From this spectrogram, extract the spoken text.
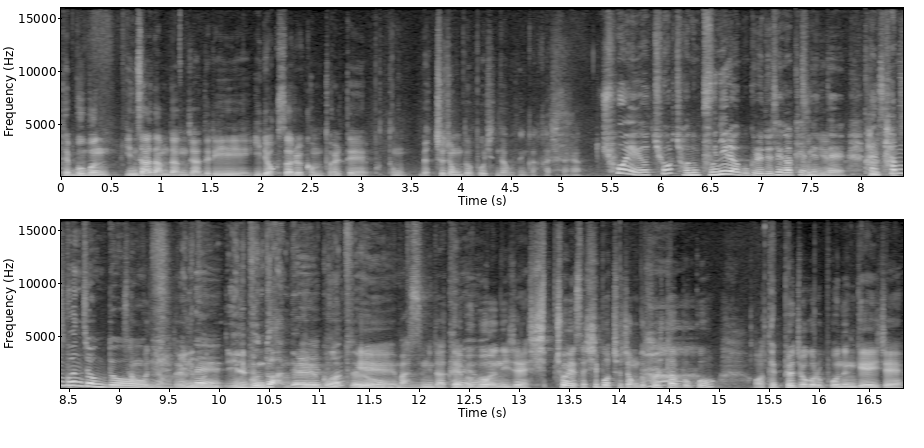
대부분 인사 담당자들이 이력서를 검토할 때 보통 몇초 정도 보신다고 생각하시나요? 초예요, 초? 저는 분이라고 그래도 생각했는데 분이요? 한 그렇죠. 3분 정도. 3분 정도요? 일 네. 분 일분도 안 될 것? 같아요. 예, 맞습니다. 그래요? 대부분 이제 10초에서 15초 정도 훑어보고 어, 대표적으로 보는 게 이제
